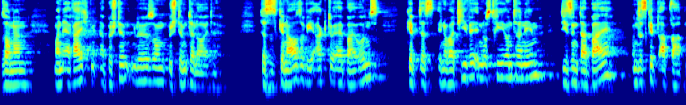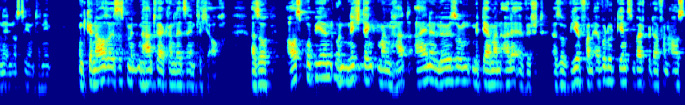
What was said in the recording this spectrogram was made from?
sondern man erreicht mit einer bestimmten Lösung bestimmte Leute. Das ist genauso wie aktuell bei uns gibt es innovative Industrieunternehmen, die sind dabei und es gibt abwartende Industrieunternehmen. Und genauso ist es mit den Handwerkern letztendlich auch. Also ausprobieren und nicht denken, man hat eine Lösung, mit der man alle erwischt. Also wir von Evolut gehen zum Beispiel davon aus,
